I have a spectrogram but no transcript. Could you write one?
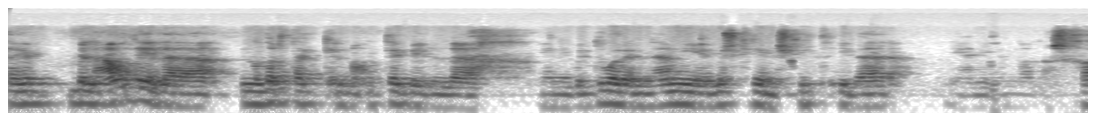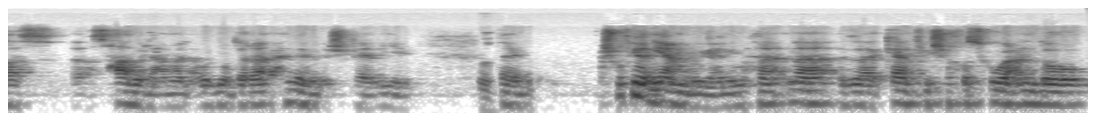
طيب بالعودة لنظرتك إنه أنت بال يعني بالدول النامية المشكلة مشكلة إدارة يعني إنه الأشخاص أصحاب العمل أو المدراء هن الإشكالية. طيب شو فيهم يعملوا؟ يعني مثلا أنا إذا كان في شخص هو عنده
